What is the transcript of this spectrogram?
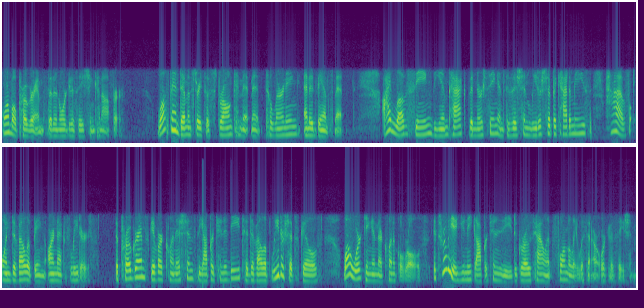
formal programs that an organization can offer. WellSpan demonstrates a strong commitment to learning and advancement. I love seeing the impact the nursing and physician leadership academies have on developing our next leaders. The programs give our clinicians the opportunity to develop leadership skills while working in their clinical roles. It's really a unique opportunity to grow talent formally within our organization.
